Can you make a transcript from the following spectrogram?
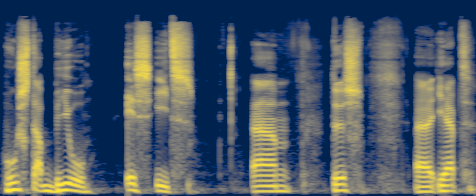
hoe stabiel is iets. Ehm, dus eh, je hebt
